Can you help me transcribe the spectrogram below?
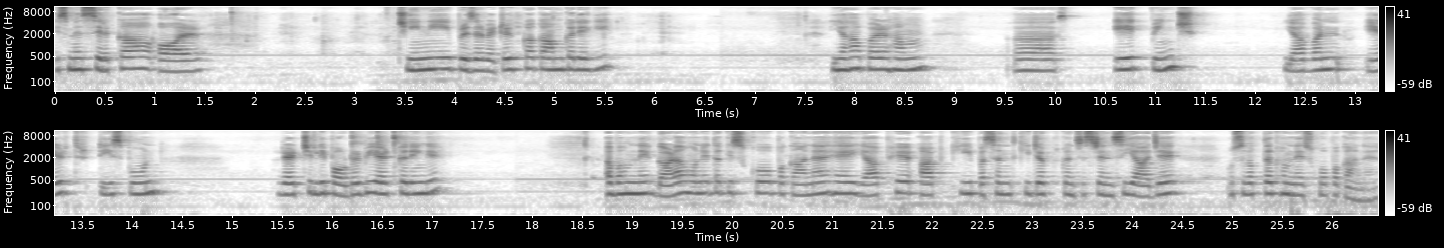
इसमें सिरका और चीनी प्रिजर्वेटिव का काम करेगी। यहाँ पर हम एक पिंच या one eighth teaspoon red chilli powder भी ऐड करेंगे। अब हमने गाढ़ा होने तक इसको पकाना है या फिर आपकी पसंद की जब कंसिस्टेंसी आ जाए, उस वक्त तक हमने इसको पकाना है।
